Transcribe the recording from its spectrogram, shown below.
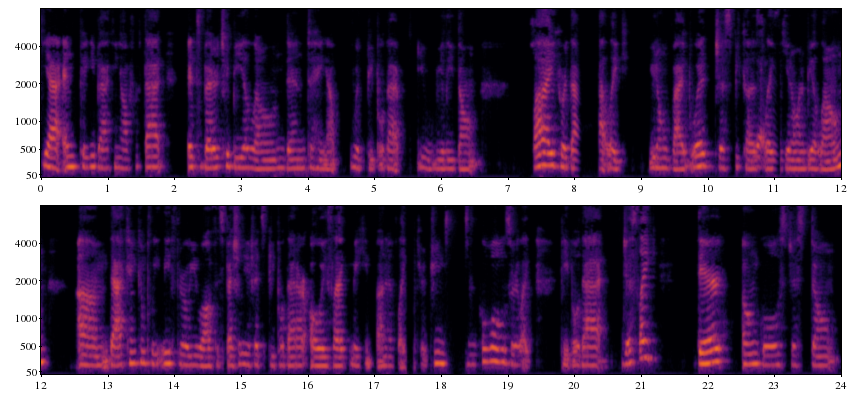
Yeah, and piggybacking off of that, it's better to be alone than to hang out with people that you really don't like or that, that like you don't vibe with just because like you don't want to be alone. Um, that can completely throw you off, especially if it's people that are always like making fun of like your dreams and goals or like people that just like their own goals just don't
